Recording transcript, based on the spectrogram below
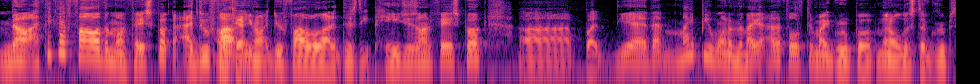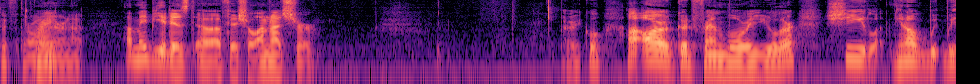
No, I think I follow them on Facebook. I do follow, Okay. you know, I do follow a lot of Disney pages on Facebook. Uh, but yeah, that might be one of them. I, I have to look through my group of, you know, list of groups if they're on Right. there or not. Uh, maybe it is uh, official. I'm not sure. Very cool. Uh, our good friend Lori Euler, she, you know, we, we,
